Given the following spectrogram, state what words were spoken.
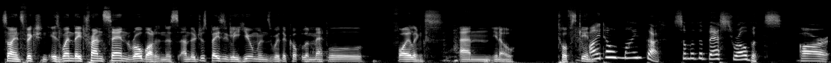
science fiction is when they transcend robotedness, and they're just basically humans with a couple of metal filings and you know tough skin. I don't mind that. Some of the best robots are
